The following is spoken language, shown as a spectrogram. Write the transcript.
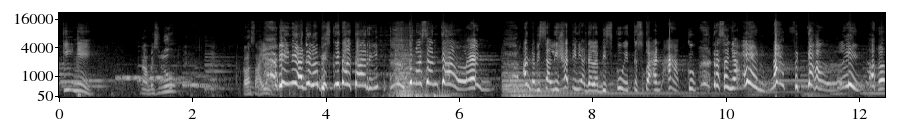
Kakinya. Kenapa sih lu? Kalah saing. Ini adalah biskuit Hatari, kemasan kaleng. Anda bisa lihat ini adalah biskuit kesukaan aku. Rasanya enak sekali.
